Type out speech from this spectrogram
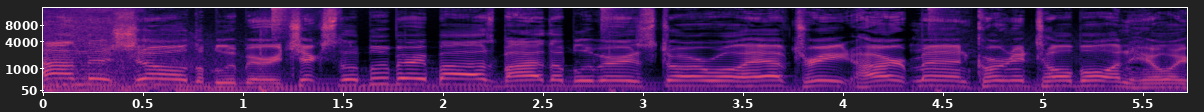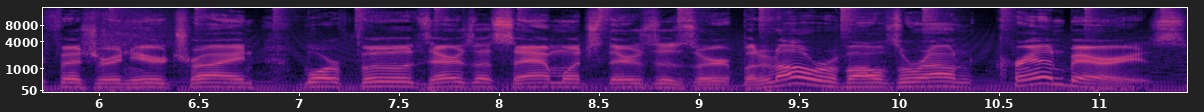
On this show, the Blueberry Chicks the Blueberry Buzz by the Blueberry Store will have Treat Hartmann, Courtney Tolbolt, and Hillary Fisher in here trying more foods. There's a sandwich, there's dessert, but it all revolves around cranberries.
